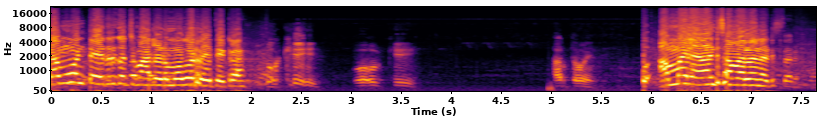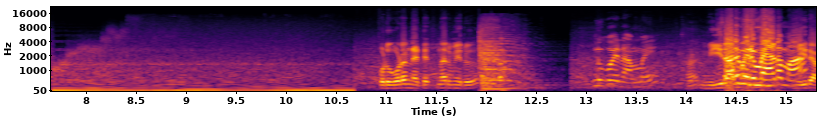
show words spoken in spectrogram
దమ్ము ఉంటే ఎదురుకొచ్చి మాట్లాడు మొగోడు అయితే ఇట్రా. Okay okay. అర్థమైంది. అమ్మాయిలు ఎలాంటి సమయాల్లో నటిస్తారు? ఇప్పుడు కూడా నెట్టెత్తున్నారు మీరు? నువ్వు పోయిన అమ్మాయి? ఆ, మీరు సరే, మీరు మేడమా? మీరు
